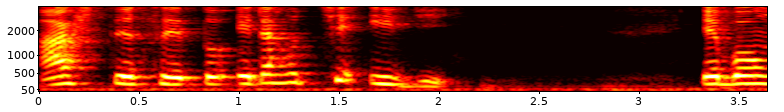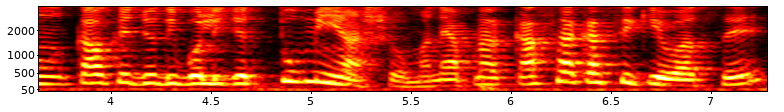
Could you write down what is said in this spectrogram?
আসতেছে, তো এটা হচ্ছে ইজি। এবং কাউকে যদি বলি যে তুমি আসো মানে আপনার কাছাকাছি কেউ আছে,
